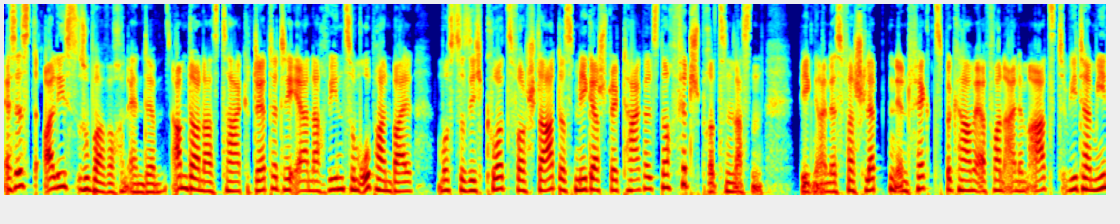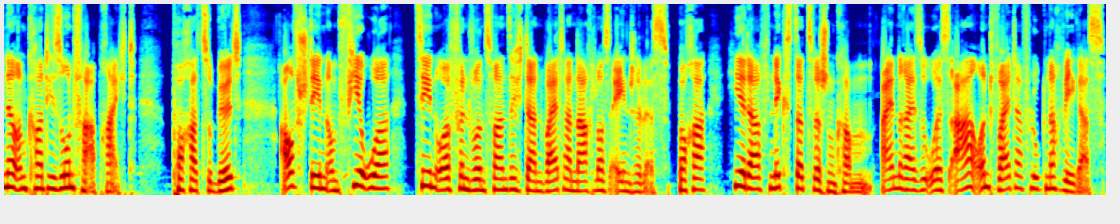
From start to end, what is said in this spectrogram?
Es ist Ollis Superwochenende. Am Donnerstag jettete er nach Wien zum Opernball, musste sich kurz vor Start des Megaspektakels noch fit spritzen lassen. Wegen eines verschleppten Infekts bekam er von einem Arzt Vitamine und Cortison verabreicht. Pocher zu Bild. Aufstehen um 4 Uhr, 10.25 Uhr dann weiter nach Los Angeles. Pocher, hier darf nichts dazwischenkommen. Einreise USA und Weiterflug nach Vegas.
